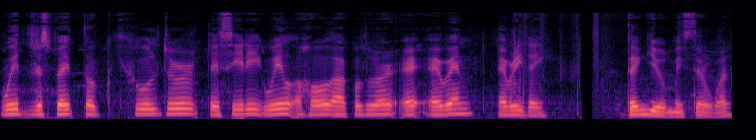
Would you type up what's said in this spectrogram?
with respect to culture, the city will hold a cultural eh, event every day. Thank you, Mr. Ward.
